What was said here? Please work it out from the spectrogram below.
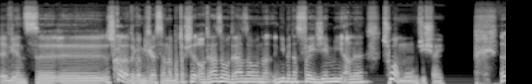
więc yy, szkoda tego Mikkelsena, bo tak się odradzał, odradzał na, niby na swojej ziemi, ale szło mu dzisiaj. No,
